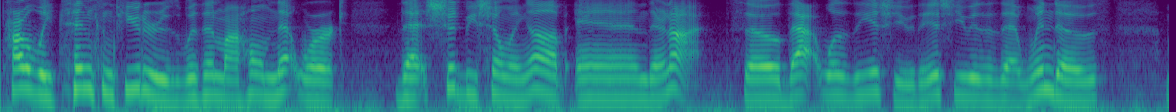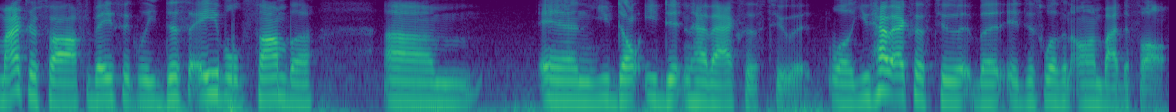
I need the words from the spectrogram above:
probably 10 computers within my home network that should be showing up and they're not. So that was the issue. The issue is, is that Windows, Microsoft basically disabled Samba um, and you don't you didn't have access to it. Well, you have access to it, but it just wasn't on by default.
